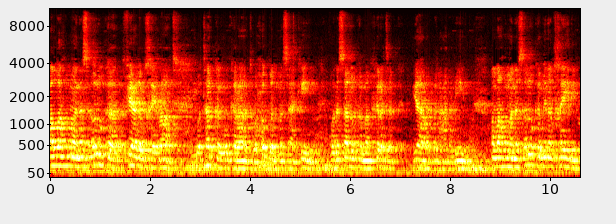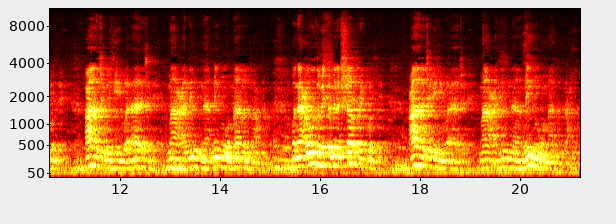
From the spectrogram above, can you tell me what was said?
اللهم نسألك فعل الخيرات وترك المنكرات وحب المساكين ونسألك مغفرتك يا رب العالمين. اللهم نسألك من الخير كله عاجله وآجله ما علمنا منه وما لم نعلم. ونعوذ بك من الشر كله عاجله وآجله. ما علمنا منه وما لم نعلم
